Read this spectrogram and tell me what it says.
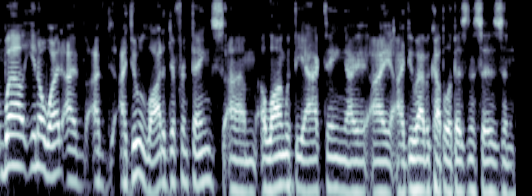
well, you know what? I've I've I do a lot of different things. Um, along with the acting, I I I do have a couple of businesses, and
